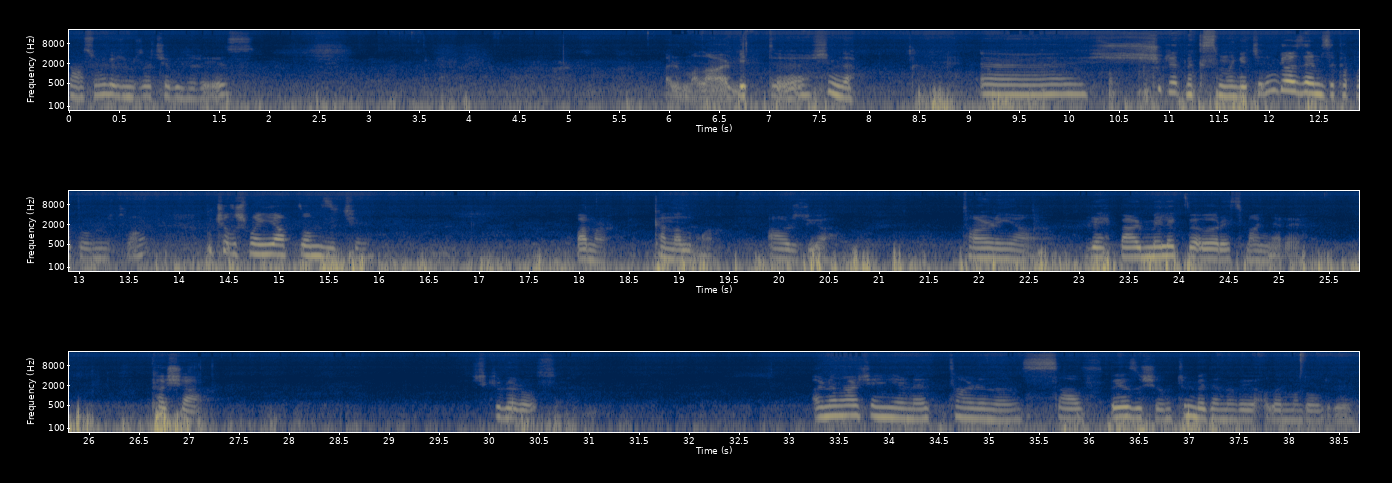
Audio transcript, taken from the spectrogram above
Yaptıktan sonra gözümüzü açabiliriz. Arınmalar bitti. Şimdi eee, şükretme kısmına geçelim. Gözlerimizi kapatalım lütfen. Bu çalışmayı yaptığımız için bana, kanalıma, Arzu'ya, Tanrı'ya, rehber melek ve öğretmenlere, Kaş'a şükürler olsun. Aranan her şeyin yerine Tanrı'nın saf, beyaz ışığın tüm bedenime ve alanıma dolduruyor.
